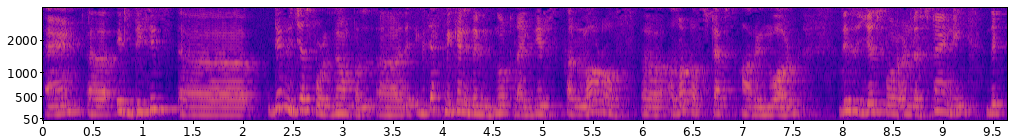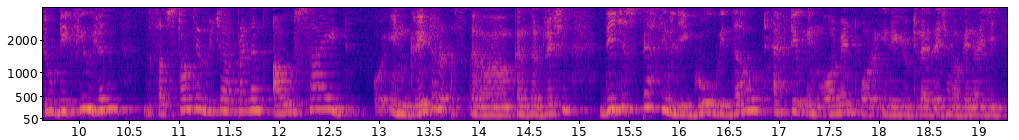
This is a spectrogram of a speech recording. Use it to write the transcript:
And uh, it this is uh, this is just for example uh, the exact mechanism is not like this. A lot of uh, a lot of steps are involved. This is just for understanding that through diffusion the substances which are present outside in greater concentration they just passively go without active involvement or in utilization of energy.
